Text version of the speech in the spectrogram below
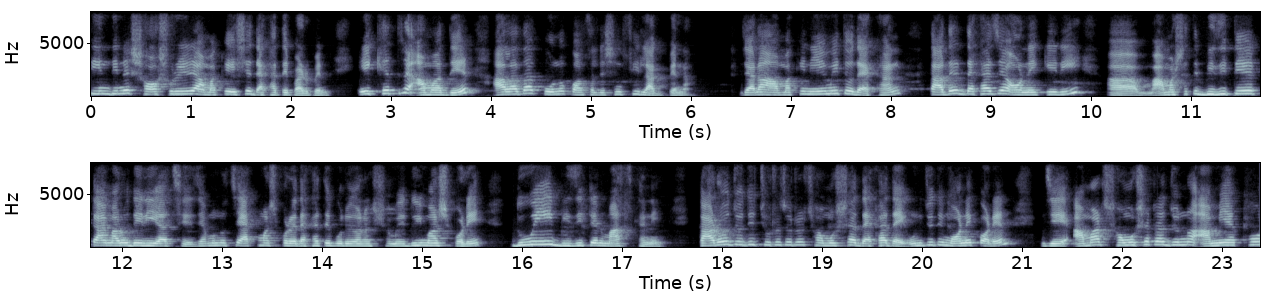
তিন দিনের সশরীরে আমাকে এসে দেখাতে পারবেন। এই ক্ষেত্রে আমাদের আলাদা কোনো কনসালটেশন ফি লাগবে না। যারা আমাকে নিয়মিত দেখান, তাদের দেখা যায় অনেকেরই আমার সাথে ভিজিটের টাইম আরও দেরি আছে। যেমন হচ্ছে এক মাস পরে দেখাতে বলি অনেক সময়, দুই মাস পরে, দুই ভিজিটের মাঝখানে। কারও যদি ছোট ছোট সমস্যা দেখা দেয়, উনি যদি মনে করেন যে আমার সমস্যাটার জন্য আমি এখন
